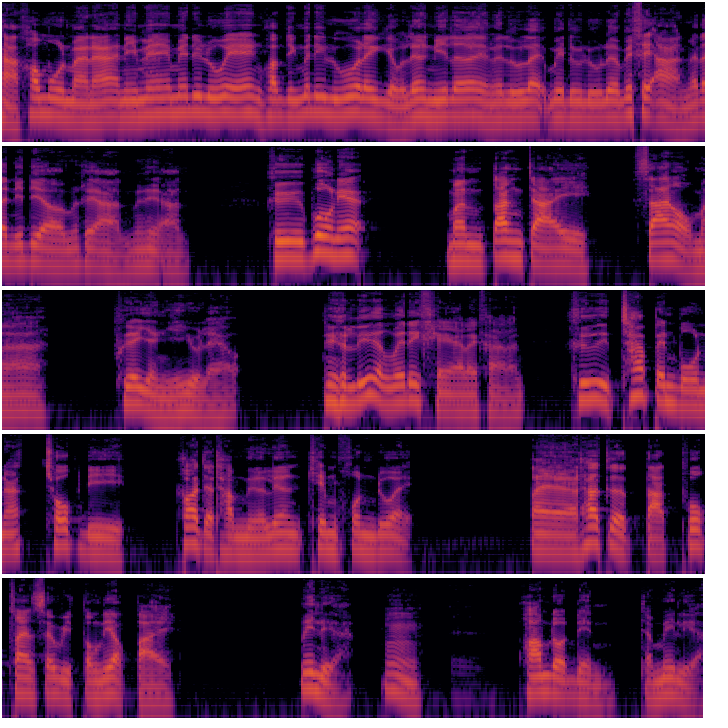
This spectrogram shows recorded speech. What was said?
หาข้อมูลมานะ อันนี้ไม่ไม่ได้รู้เอง ความจริงไม่ได้รู้อะไรเกี่ยวกับเรื่องนี้เลย ไม่รู้เลยไม่รู้รู้เลยไม่เคยอ่านแม้แต่นิดเดียวไม่เคยอ่านไม่เคยอ่าน คือพวกเนี้ยมันตั้งใจสร้างออกมาเพื่ออย่างนี้อยู่แล้ว เนื้อเรื่องไม่ได้แคร์อะไรขนาดนั้นคือถ้าเป็นโบนัสโชคดีเขาอาจจะทำเนื้อเรื่องเข้มข้นด้วยแแต่ถ้าเกิดตัดพวกแฟนเซอร์วิสตรงนี้ออกไป ไม่เหลือ อืมความโดดเด่น จะไม่เหลือ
